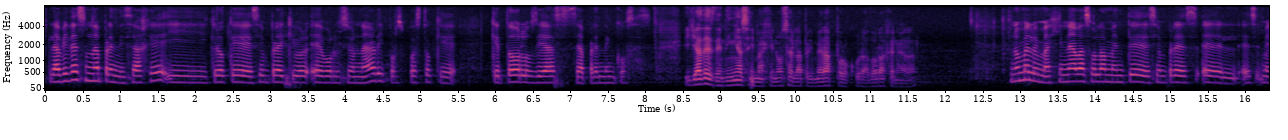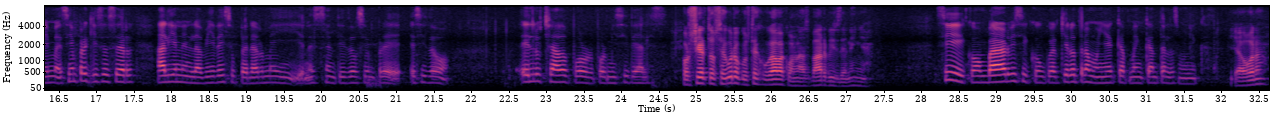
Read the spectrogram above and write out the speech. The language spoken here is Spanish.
La vida es un aprendizaje y creo que siempre hay que evolucionar y por supuesto que, que todos los días se aprenden cosas. ¿Y ya desde niña se imaginó ser la primera Procuradora General? No me lo imaginaba, solamente siempre, es el, es, me, siempre quise ser alguien en la vida y superarme y en ese sentido siempre he sido, he luchado por, por mis ideales. Por cierto, seguro que usted jugaba con las Barbies de niña. Sí, con Barbies y con cualquier otra muñeca, me encantan las muñecas. ¿Y ahora?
